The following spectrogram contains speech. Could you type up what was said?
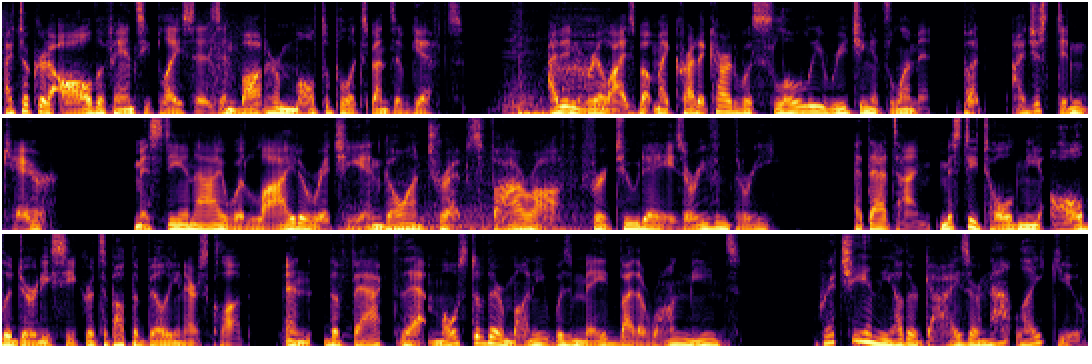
I took her to all the fancy places and bought her multiple expensive gifts. I didn't realize, but my credit card was slowly reaching its limit, but I just didn't care. Misty and I would lie to Richie and go on trips far off for two days or even three. At that time, Misty told me all the dirty secrets about the Billionaires Club and the fact that most of their money was made by the wrong means. Richie and the other guys are not like you.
